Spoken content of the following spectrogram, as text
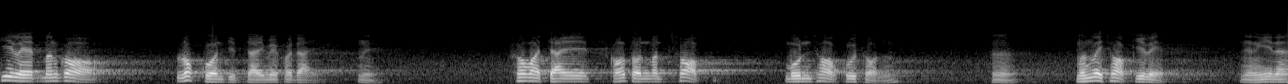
กิเลสมันก็รบกวนจิตใจไม่ค่อยได้นี่เพราะว่าใจของตนมันชอบบุญชอบกุศลมันไม่ชอบกิเลส อย่างนี้นะ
